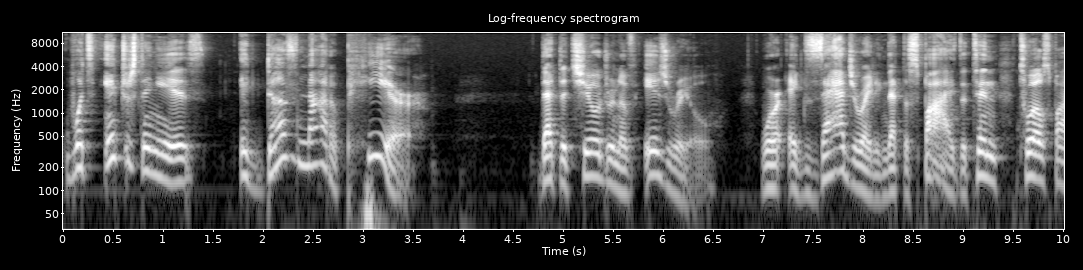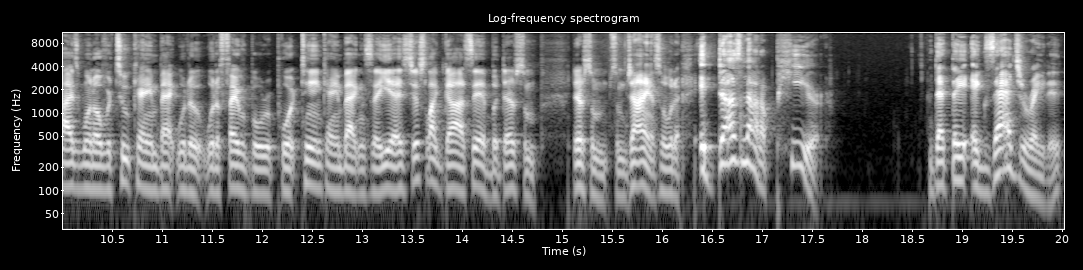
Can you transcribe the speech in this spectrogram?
what's interesting is it does not appear that the children of Israel were exaggerating that the spies the 10 12 spies went over two came back with a with a favorable report 10 came back and said yeah it's just like god said but there's some there's some some giants over there it does not appear that they exaggerated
